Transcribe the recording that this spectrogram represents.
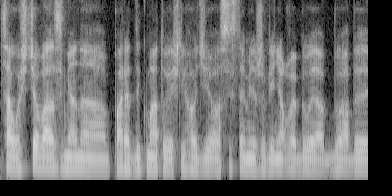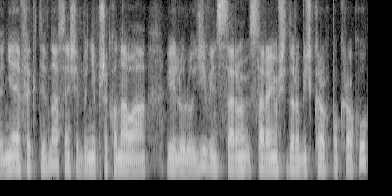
całościowa zmiana paradygmatu, jeśli chodzi o systemy żywieniowe, była, byłaby nieefektywna, w sensie by nie przekonała wielu ludzi, więc starają, starają się to robić krok po kroku.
